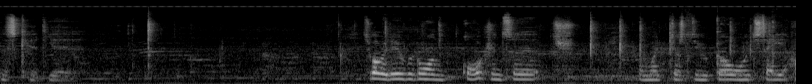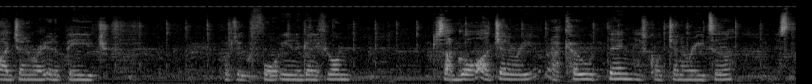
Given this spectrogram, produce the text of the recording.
this kid, yeah. So what we do, we go on auction search, and we just do gold, say I generated a page, we'll do 14 again if you want, because I've got a generate a code thing, it's called generator, it's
